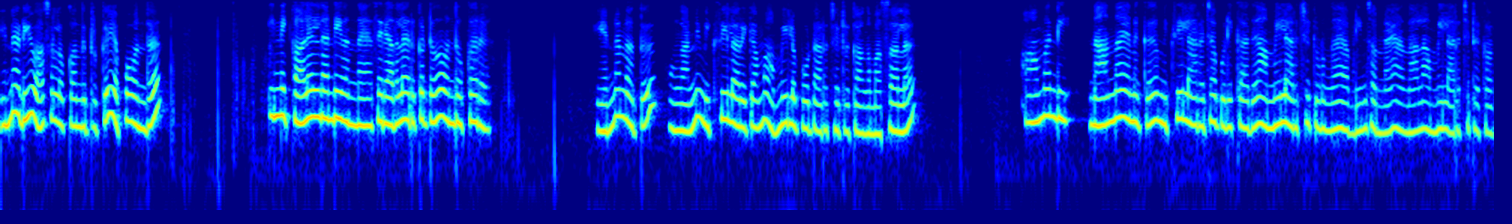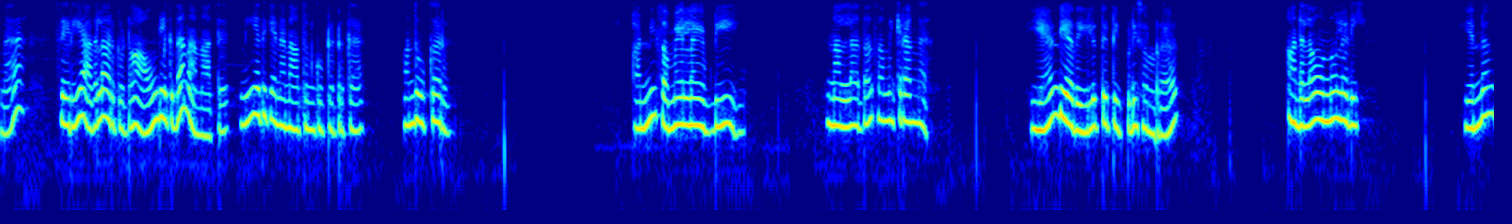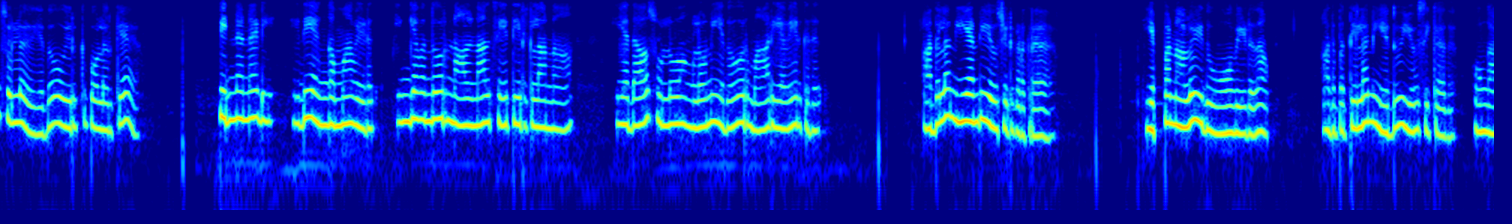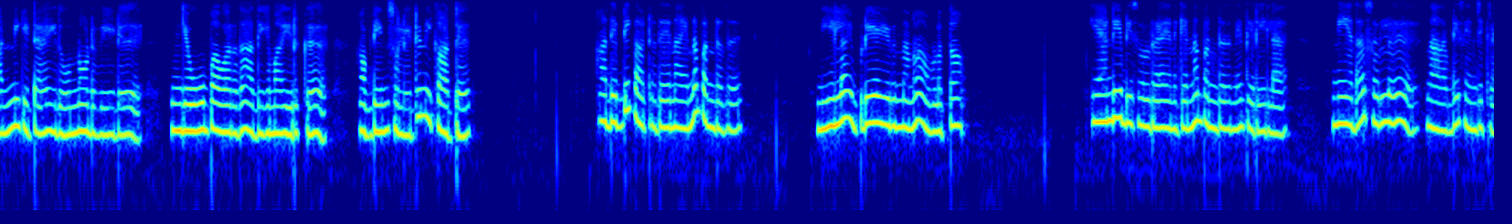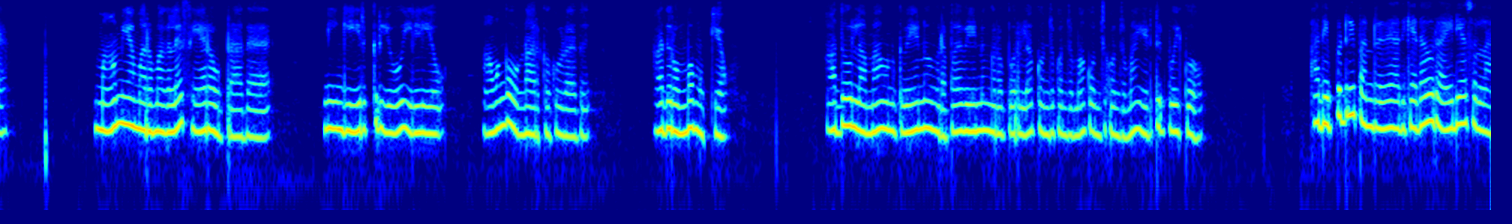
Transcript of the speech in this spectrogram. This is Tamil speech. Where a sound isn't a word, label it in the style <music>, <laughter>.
என்னடி வாசல் உட்காந்துட்டு இருக்க எப்போ வந்த? இன்னைக்கு காலையில் தாண்டி வந்தேன். சரி அதெல்லாம் இருக்கட்டும். வந்து உட்காரு என்ன நாத்து உங்கள் அண்ணி மிக்சியில் அரைக்காமல் அம்மியில் போட்டு அரைச்சிட்டு இருக்காங்க மசாலா? ஆமாண்டி. நான் தான் எனக்கு மிக்சியில் அரைச்சா பிடிக்காது. அம்மியில் அரைச்சி கொடுங்க அப்படின்னு சொன்னேன். அதனால் அம்மியில் அரைச்சிட்டு இருக்காங்க சரி அதெல்லாம் இருக்கட்டும். அவங்களுக்கு தான் நான் நாத்து. நீ எதுக்கு என்ன நாத்துன்னு கூப்பிட்டுட்டு இருக்க வந்து உட்காரு அண்ணி சமையல்லாம் எப்படி? நல்லா தான் சமைக்கிறாங்க. ஏண்டி அதை இழுத்துட்டு இப்படி சொல்கிற அதெல்லாம் ஒன்றும் இல்லடி. என்னன்னு சொல்லு ஏதோ இருக்கு போல இருக்கே. பின்னடி இது எங்கள் அம்மா வீடு. இங்கே வந்து ஒரு நாலு நாள் சேர்த்து இருக்கலான்னா ஏதாவது சொல்லுவாங்களோன்னு ஏதோ ஒரு மாதிரியாகவே இருக்குது. அதெல்லாம் நீ ஏண்டி யோசிச்சுட்டு கிடக்குற? எப்போனாலும் இது உன் வீடு தான் அதை பற்றிலாம் நீ எதுவும் யோசிக்காத. உங்கள் அண்ணிக்கிட்ட இது உன்னோட வீடு. இங்கே உன் பவர் தான் அதிகமாக இருக்கு. அப்படின்னு சொல்லிட்டு நீ காட்டு. அது எப்படி காட்டுறது? நான் என்ன பண்ணுறது நீலாம் இப்படியே இருந்தனா? அவ்வளோத்தான் ஏன்டி இப்படி சொல்கிற எனக்கு என்ன பண்ணுறதுன்னே தெரியல. நீ எதாவது சொல்லு. நான் அதை அப்படியே செஞ்சுக்கிறேன். மாமியா மருமகளை சேர விட்றாத நீங்கள் இருக்கிறியோ இல்லையோ? அவங்க ஒன்றா இருக்கக்கூடாது. அது ரொம்ப முக்கியம். அதுவும் இல்லாமல் உனக்கு வேணுங்கிறப்ப வேணுங்கிற பொருளை கொஞ்சம் கொஞ்சமாக கொஞ்சம் கொஞ்சமாக எடுத்துகிட்டு போய்க்கோ. அது எப்படி பண்ணுறது அதுக்கு ஏதாவது ஒரு ஐடியா சொல்ல.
